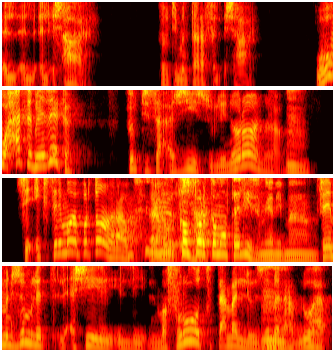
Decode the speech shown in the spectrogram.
ال ال الإشهار. فهمتي؟ من طرف الإشهار. وهو حتى بهذاك فهمتي؟ ça agit sur les neurones راهو c'est extrêmement important راهو راهو comportementalisme يعني ما فمن جملة الأشياء اللي المفروض تعمل اللي لازمنا نعملوها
